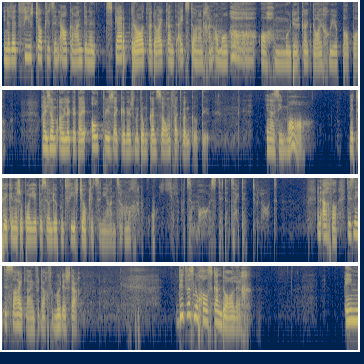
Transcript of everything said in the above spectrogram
en hulle het vier chocolates in elke hand en 'n skerp draad wat daai kant uitstaan dan gaan almal, "Ag oh, moeder, kyk daai goeie pappa." Hy's hom oulik dat hy al twee sy kinders met hom kan saamvat winkel toe. En as die ma met twee kinders op haar heupe sou loop met vier chocolates in die hand. So almal gaan, "O, julle, wat 'n ma is dit dat sy dit toelaat." In elk geval, dis net 'n sideline vir dag vir Moedersdag. Dit was nogal skandalig. En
